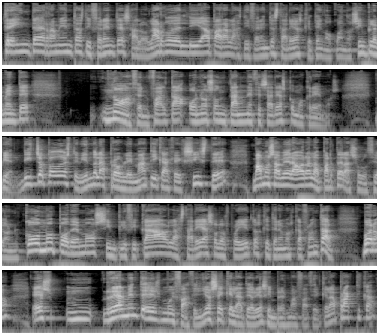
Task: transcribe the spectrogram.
30 herramientas diferentes a lo largo del día para las diferentes tareas que tengo. Cuando simplemente no hacen falta o no son tan necesarias como creemos. Bien, dicho todo esto y viendo la problemática que existe, vamos a ver ahora la parte de la solución. ¿Cómo podemos simplificar las tareas o los proyectos que tenemos que afrontar? Bueno, es mm, realmente es muy fácil. Yo sé que la teoría siempre es más fácil que la práctica,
